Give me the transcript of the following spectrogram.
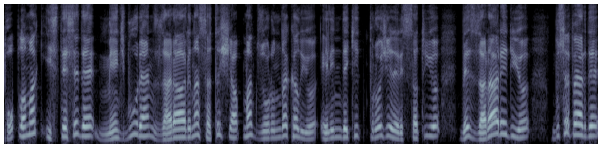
Toplamak istese de mecburen zararına satış yapmak zorunda kalıyor. Elindeki projeleri satıyor ve zarar ediyor. Bu sefer de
